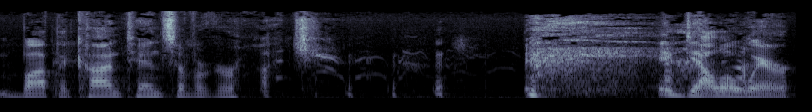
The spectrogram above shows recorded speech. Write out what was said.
bought the contents of a garage in Delaware.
